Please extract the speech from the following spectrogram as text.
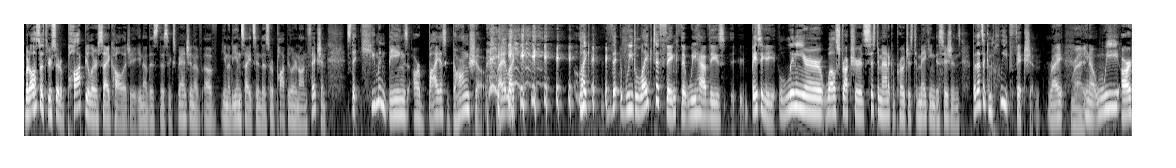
but also through sort of popular psychology, you know, this this expansion of, of you know the insights into sort of popular nonfiction, it's that human beings are biased gong shows, right? Like, like th- we like to think that we have these basically linear, well structured, systematic approaches to making decisions, but that's a complete fiction, right? Right. You know, we are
